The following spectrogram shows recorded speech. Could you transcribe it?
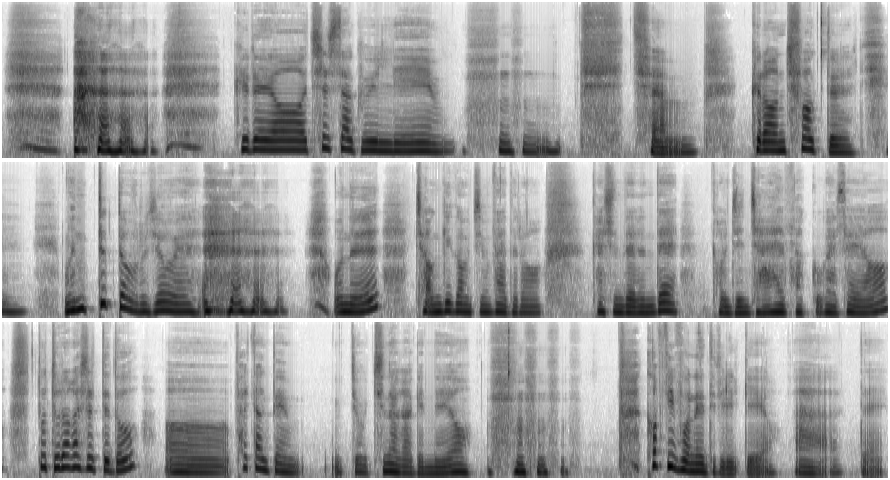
그래요. 7491님. 참, 그런 추억들. 문득 떠오르죠, 왜. 오늘 정기검진 받으러 가신다는데, 검진 잘 받고 가세요. 또 돌아가실 때도, 어, 팔당댐 쪽 지나가겠네요. 커피 보내드릴게요. 아, 네.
